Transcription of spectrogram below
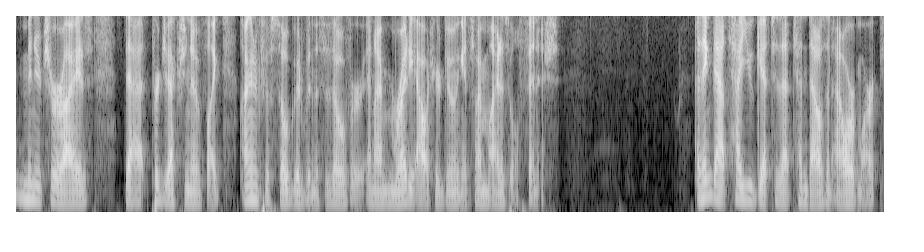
miniaturize that projection of like, I'm going to feel so good when this is over and I'm already out here doing it. So I might as well finish. I think that's how you get to that 10,000 hour mark.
